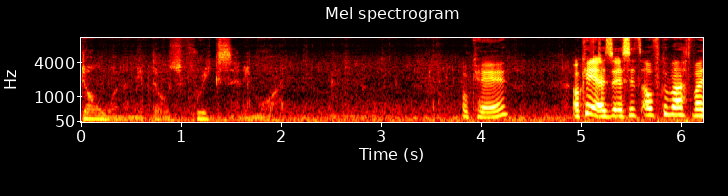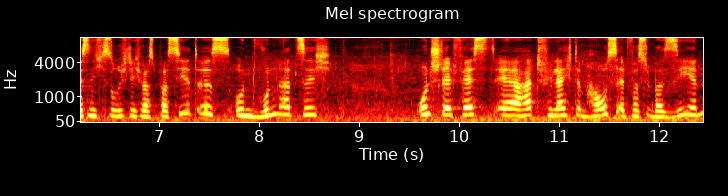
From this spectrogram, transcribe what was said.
don't want to meet those freaks anymore. Okay. Okay, also er ist jetzt aufgewacht, weiß nicht so richtig, was passiert ist und wundert sich und stellt fest, er hat vielleicht im Haus etwas übersehen.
